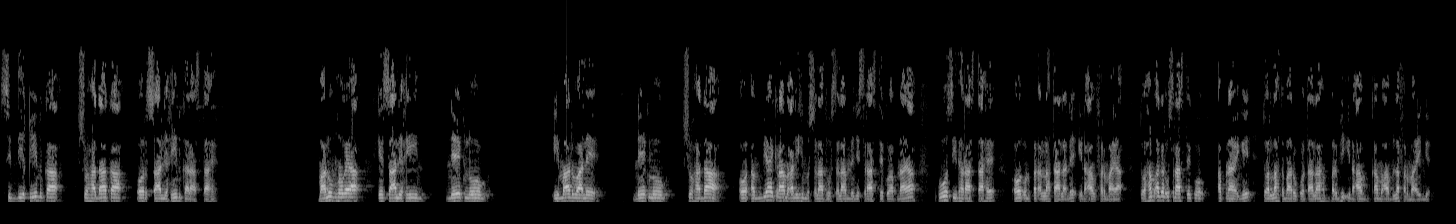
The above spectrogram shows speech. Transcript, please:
صدیقین کا، شہداء کا اور صالحین کا راستہ ہے۔ معلوم ہو گیا کہ صالحین نیک لوگ، ایمان والے، نیک لوگ شہداء اور انبیاء اکرام علیہ مسلاط والسلام نے جس راستے کو اپنایا، وہ سیدھا راستہ ہے اور ان پر اللہ تعالیٰ نے انعام فرمایا۔ تو ہم اگر اس راستے کو اپنائیں گے، تو اللہ تبارک و تعالیٰ ہم پر بھی انعام کا معاملہ فرمائیں گے۔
